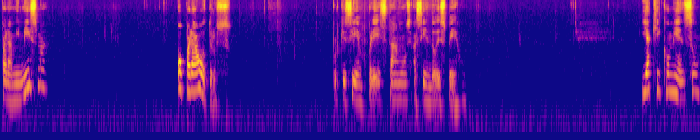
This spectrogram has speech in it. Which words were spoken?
para mí misma o para otros porque siempre estamos haciendo despejo. Y aquí comienzo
